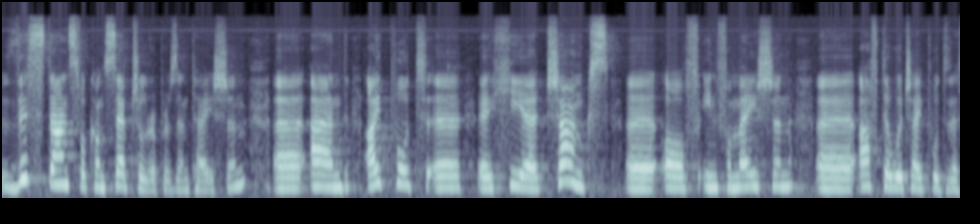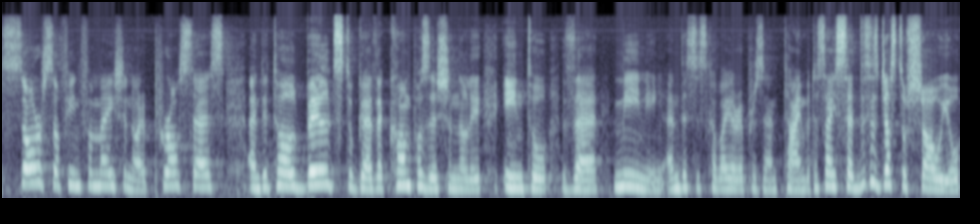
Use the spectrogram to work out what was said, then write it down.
this stands for conceptual representation, uh, and I put uh, uh here chunks of information, uh, after which I put the source of information or a process, and it all builds together compositionally into the meaning. And this is how I represent time. But as I said, this is just to show you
